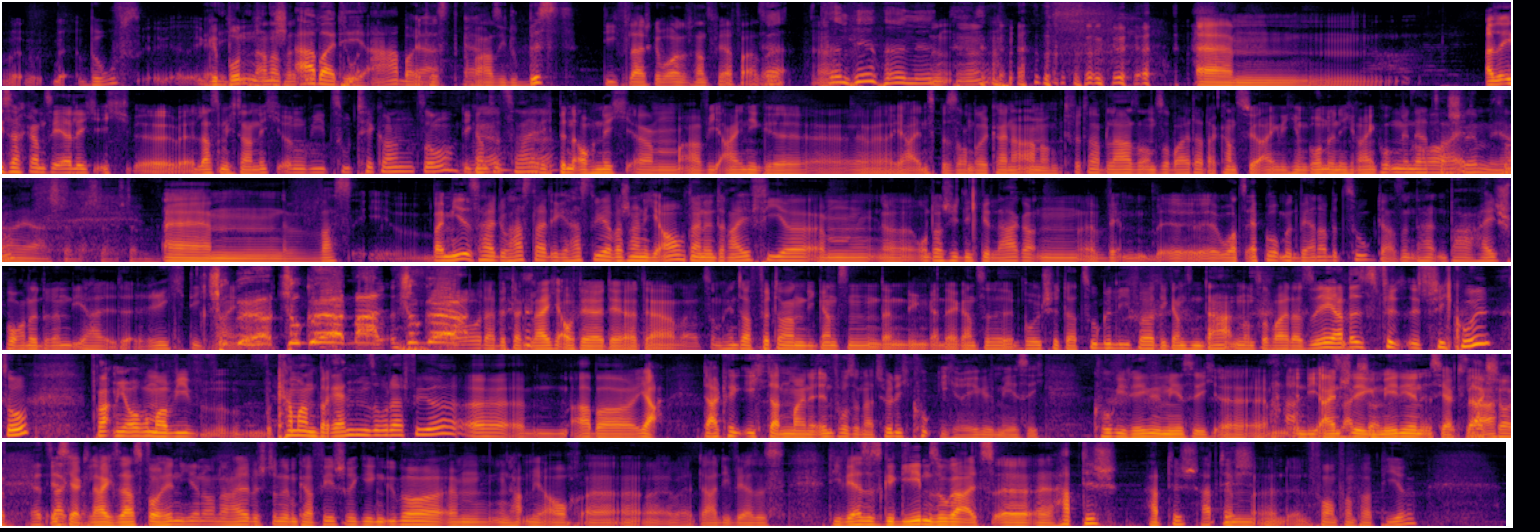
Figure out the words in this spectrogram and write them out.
berufsgebunden ich- anders ich als arbeite du. hier. Du arbeitest Ja, ja. quasi. Du bist die fleischgewordene Transferphase. Ja. Transferphase. Ja. ähm, also ich sag ganz ehrlich, ich äh, lasse mich da nicht irgendwie zutickern so die ganze Ja, Zeit. ja. Ich bin auch nicht ähm, äh, wie einige, äh, ja insbesondere, keine Ahnung, Twitterblase und so weiter. Da kannst du ja eigentlich im Grunde nicht reingucken in der Oh, Zeit. schlimm, so. ja, ja, stimmt, stimmt, stimmt. Ähm, was bei mir ist halt, du hast halt, hast du ja wahrscheinlich auch deine drei, vier ähm, äh, unterschiedlich gelagerten äh, äh, WhatsApp-Gruppen mit Werder-Bezug. Da sind halt ein paar Heißsporne drin, die halt richtig. Schon gehört, schon gehört, Mann, schon gehört! So, da wird dann gleich auch der, der, der äh, zum Hinterfüttern die ganzen, dann den, der ganze Bullshit dazu geliefert, die ganzen Daten und so weiter. So, ja, das finde find ich cool. So. Frag mich auch immer, wie kann man brennen so dafür? Äh, aber ja, da kriege ich dann meine Infos und natürlich gucke ich regelmäßig. Gucke ich regelmäßig äh, ähm, in die einschlägigen. Medien, ist ja klar. schon, Ist ja schon. klar, ich saß vorhin hier noch eine halbe Stunde im Café schräg gegenüber ähm, und habe mir auch äh, äh, da diverses, diverses gegeben, sogar als äh, äh, haptisch, haptisch, Haptisch? Ähm, äh, in Form von Papier.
